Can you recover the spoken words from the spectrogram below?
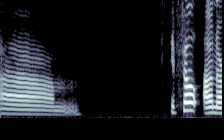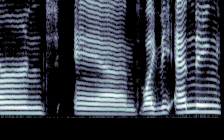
um it felt unearned and like the ending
